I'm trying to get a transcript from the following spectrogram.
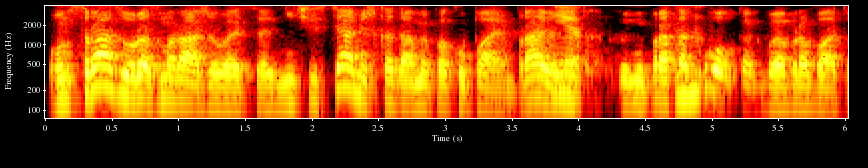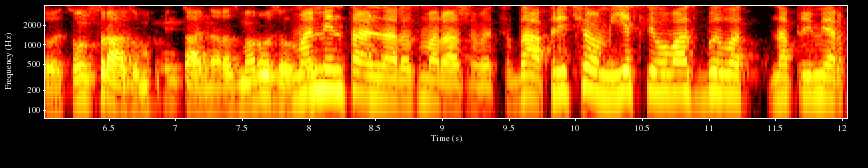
он сразу размораживается, не частями, когда мы покупаем, правильно? Нет. Это не протокол как бы обрабатывается, он сразу моментально разморозился? Моментально размораживается, да. Причем, если у вас было, например,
